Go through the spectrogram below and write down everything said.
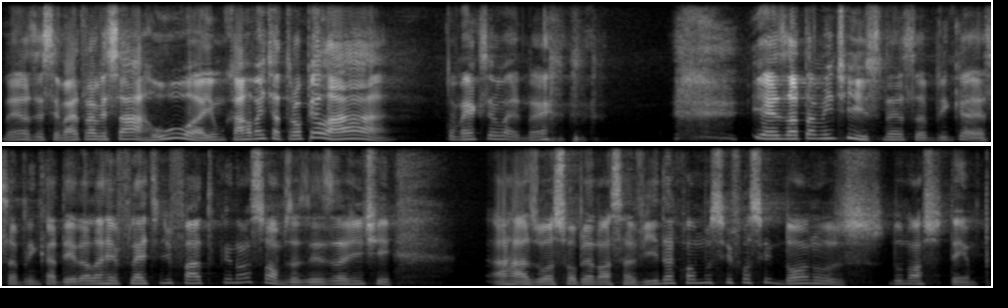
Né? Às vezes você vai atravessar a rua e um carro vai te atropelar. Como é que você vai? Né? E é exatamente isso. Né? Essa, brinca essa brincadeira ela reflete de fato o que nós somos. Às vezes a gente arrasou sobre a nossa vida como se fosse donos do nosso tempo.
